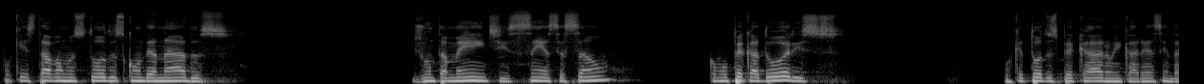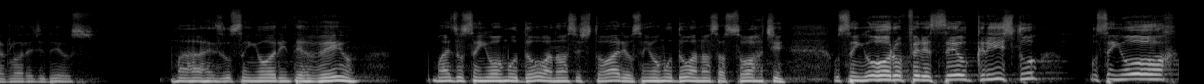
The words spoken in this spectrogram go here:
porque estávamos todos condenados, juntamente, sem exceção, como pecadores, porque todos pecaram e carecem da glória de Deus. Mas o Senhor interveio, mas o Senhor mudou a nossa história, o Senhor mudou a nossa sorte. O Senhor ofereceu Cristo, o Senhor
